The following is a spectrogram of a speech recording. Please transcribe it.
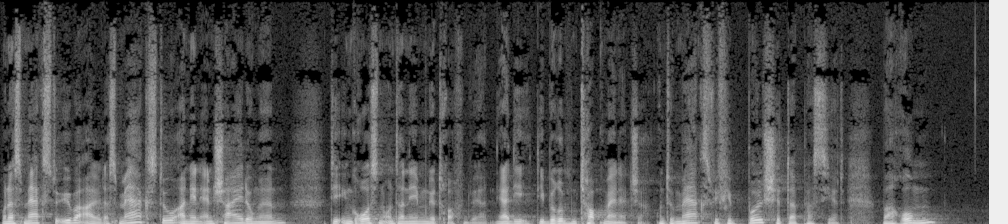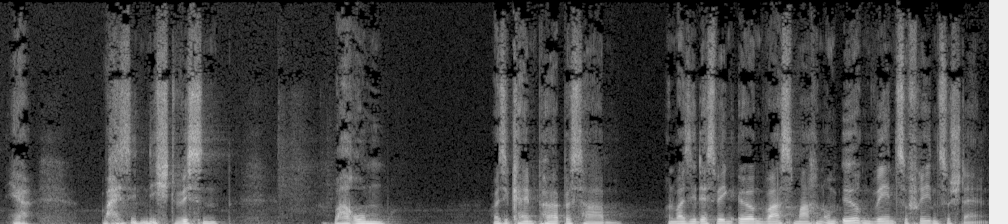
Und das merkst du überall. Das merkst du an den Entscheidungen, die in großen Unternehmen getroffen werden. Ja, die, die berühmten Top-Manager. Und du merkst, wie viel Bullshit da passiert. Warum? Ja, weil sie nicht wissen, warum. Weil sie keinen Purpose haben. Und weil sie deswegen irgendwas machen, um irgendwen zufriedenzustellen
